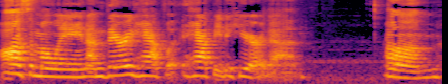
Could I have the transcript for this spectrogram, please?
Awesome, Elaine. I'm very happy happy to hear that. Um,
